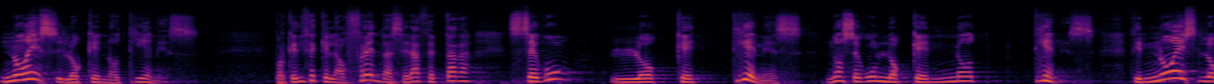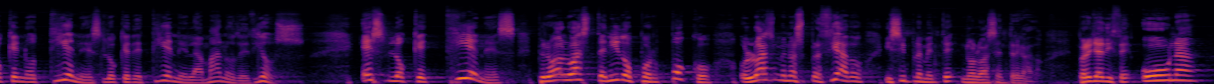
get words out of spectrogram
no es lo que no tienes, porque dice que la ofrenda será aceptada según lo que tienes, no según lo que no tienes. Decir, no es lo que no tienes lo que detiene la mano de Dios. Es lo que tienes, pero lo has tenido por poco o lo has menospreciado y simplemente no lo has entregado. Pero ella dice, una,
